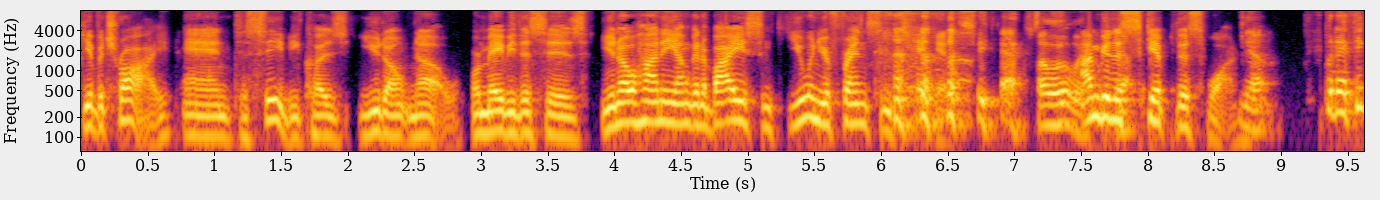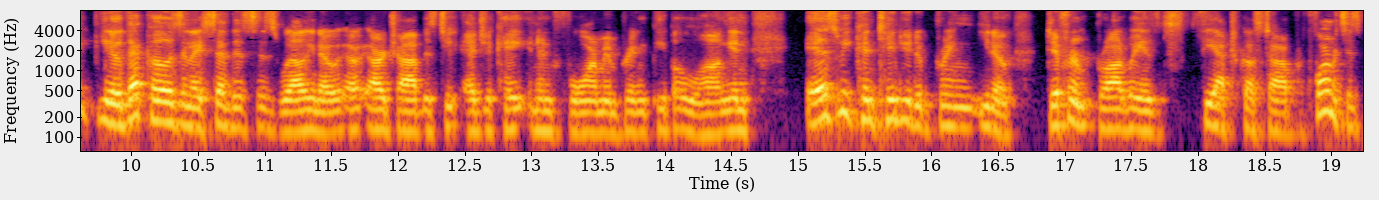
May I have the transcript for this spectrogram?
give a try and to see because you don't know. Or maybe this is, you know, honey, I'm going to buy you some, you and your friends some tickets. yeah, absolutely. I'm going to yeah. skip this one. Yeah. But I think, you know, that goes, and I said this as well, you know, our, our job is to educate and inform and bring people along. And as we continue to bring you know different broadway and theatrical style performances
